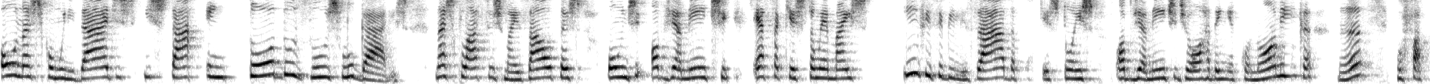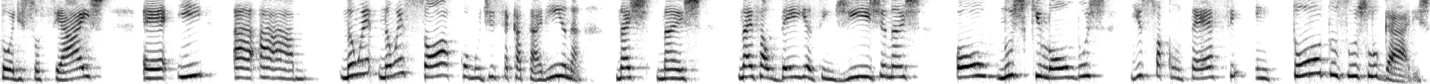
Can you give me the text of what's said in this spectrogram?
ou nas comunidades, está em todos os lugares. Nas classes mais altas, onde, obviamente, essa questão é mais invisibilizada por questões, obviamente, de ordem econômica, né, por fatores sociais, é, e a, a não é, não é só, como disse a Catarina, nas, nas, nas aldeias indígenas ou nos quilombos, isso acontece em todos os lugares,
